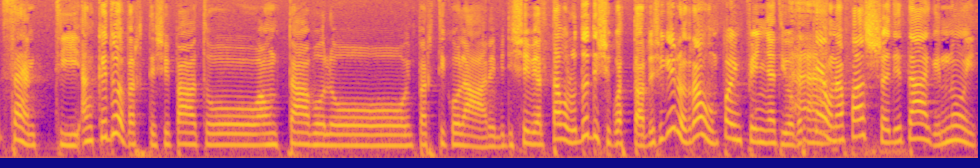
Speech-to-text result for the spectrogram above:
Senti, anche tu hai partecipato a un tavolo in particolare, mi dicevi al tavolo 12-14, che io lo trovo un po' impegnativo eh. perché è una fascia di età che noi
